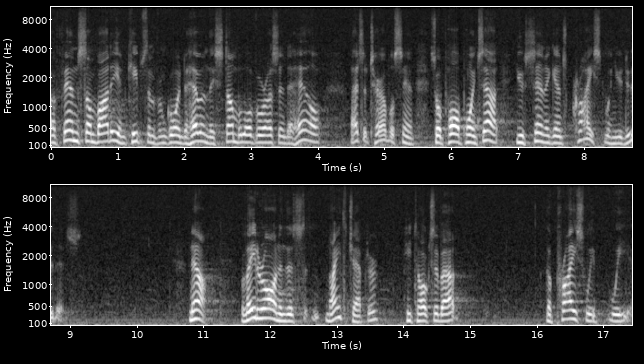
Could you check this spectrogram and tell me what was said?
offends somebody and keeps them from going to heaven, they stumble over us into hell, that's a terrible sin. So Paul points out you sin against Christ when you do this. Now, later on in this ninth chapter, he talks about the price we, we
